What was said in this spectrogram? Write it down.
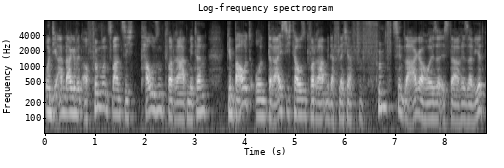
Und die Anlage wird auf 25.000 Quadratmetern gebaut und 30.000 Quadratmeter Fläche für 15 Lagerhäuser ist da reserviert.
